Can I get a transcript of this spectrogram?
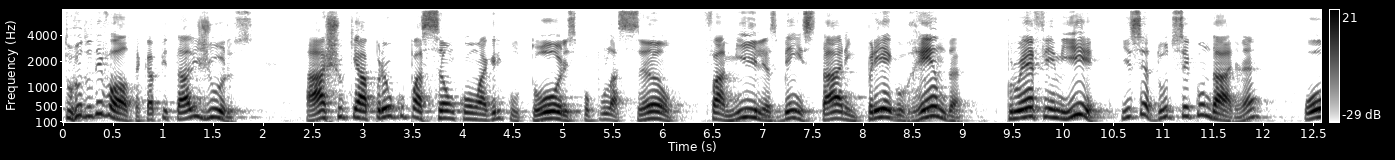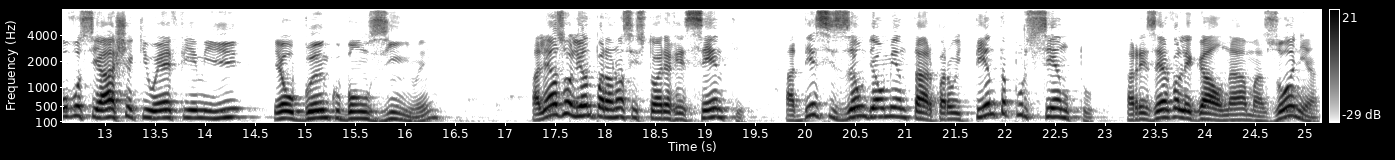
tudo de volta, capital e juros. Acho que a preocupação com agricultores, população, famílias, bem-estar, emprego, renda, para o FMI, isso é tudo secundário, né? Ou você acha que o FMI é o banco bonzinho, hein? Aliás, olhando para a nossa história recente, a decisão de aumentar para 80% a reserva legal na Amazônia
